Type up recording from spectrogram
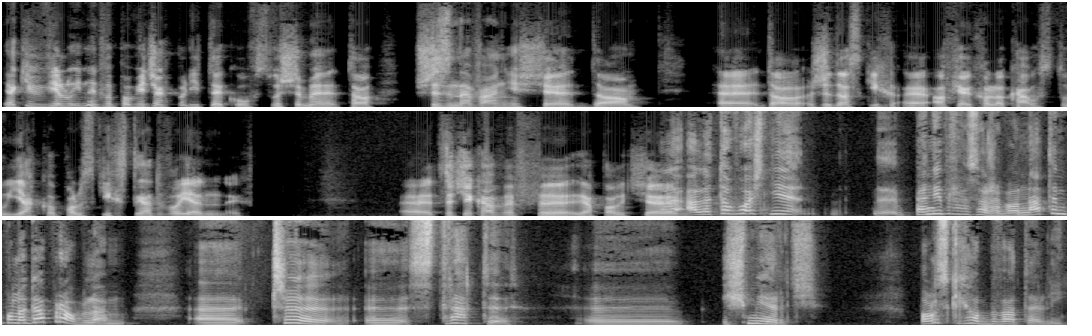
jak i w wielu innych wypowiedziach polityków słyszymy to przyznawanie się do, e, do żydowskich e, ofiar Holokaustu jako polskich strat wojennych. E, co ciekawe, w raporcie. Ale, ale, to właśnie, panie profesorze, bo na tym polega problem. Czy straty i śmierć polskich obywateli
